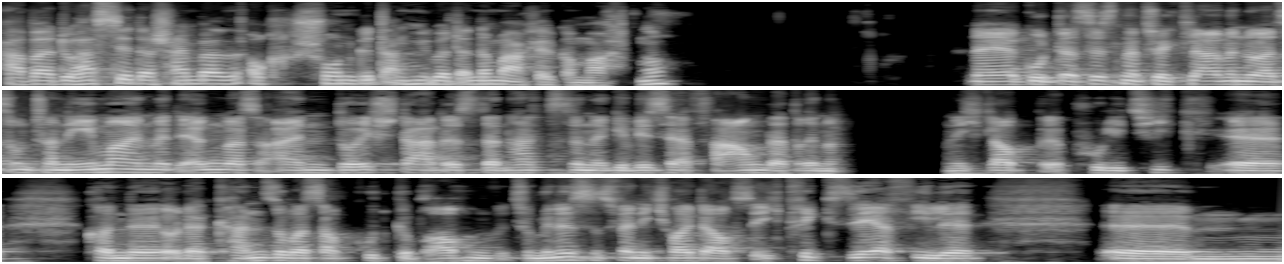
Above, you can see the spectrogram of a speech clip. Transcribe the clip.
Aber du hast dir da scheinbar auch schon Gedanken über deine Marke gemacht, ne? Naja gut, das ist natürlich klar, wenn du als Unternehmer mit irgendwas einen durchstartest, dann hast du eine gewisse Erfahrung da drin. Und ich glaube, äh, Politik äh, konnte oder kann sowas auch gut gebrauchen. Zumindestens, wenn ich heute auch sehe, ich kriege sehr viele, ähm,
